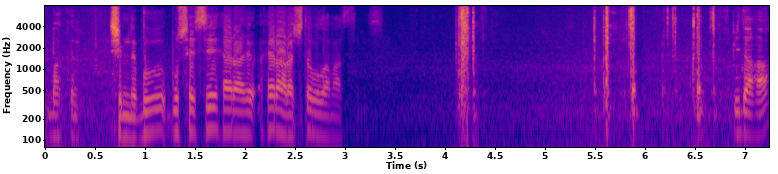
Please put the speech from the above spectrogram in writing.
Bakın. Şimdi bu bu sesi her her araçta bulamazsınız. Bir daha.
